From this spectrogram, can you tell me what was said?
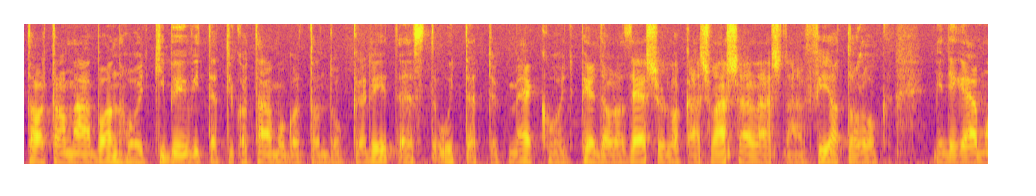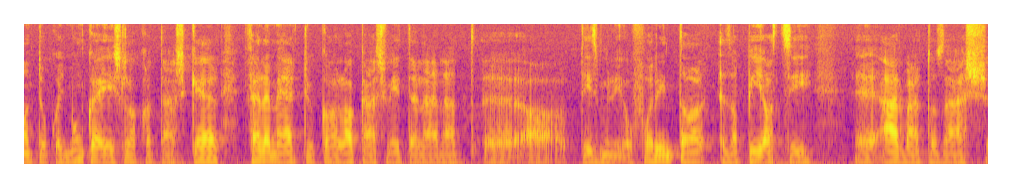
tartalmában, hogy kibővítettük a támogatandók körét, ezt úgy tettük meg, hogy például az első lakás vásárlásnál fiatalok, mindig elmondtuk, hogy munkahely és lakhatás kell, felemeltük a lakásvételárát a 10 millió forinttal, ez a piaci árváltozás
